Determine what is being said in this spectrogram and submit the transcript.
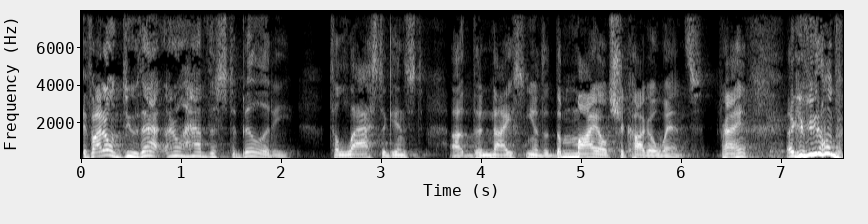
if I don't do that, I don't have the stability to last against uh, the nice, you know, the, the mild Chicago winds, right? Like if you don't,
